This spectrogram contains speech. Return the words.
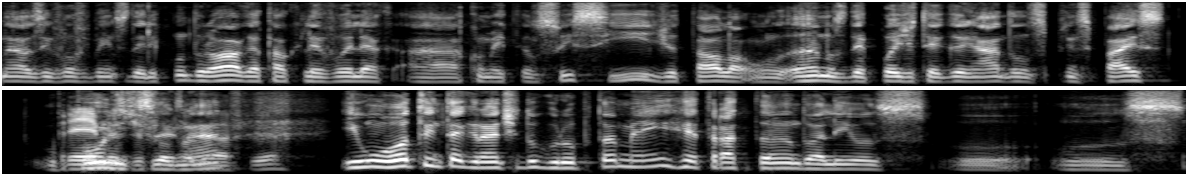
né, os envolvimentos dele com droga, tal, que levou ele a, a cometer um suicídio, tal, anos depois de ter ganhado um dos principais o Prêmios Pulitzer, né? E um outro integrante do grupo também, retratando ali os, os,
